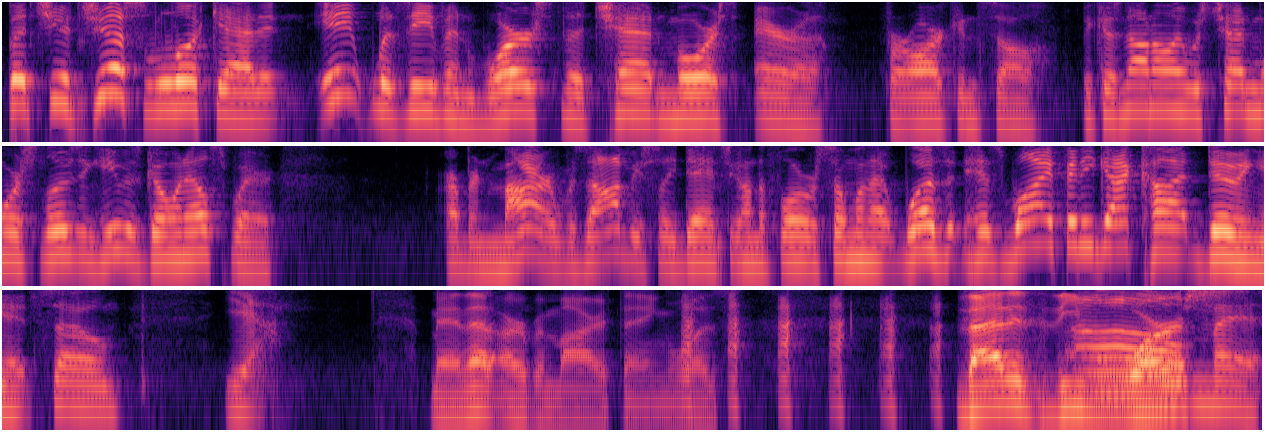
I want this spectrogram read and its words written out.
But you just look at it; it was even worse the Chad Morris era for Arkansas because not only was Chad Morris losing, he was going elsewhere. Urban Meyer was obviously dancing on the floor with someone that wasn't his wife, and he got caught doing it. So, yeah. Man, that Urban Meyer thing was that is the Oh, worst man.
